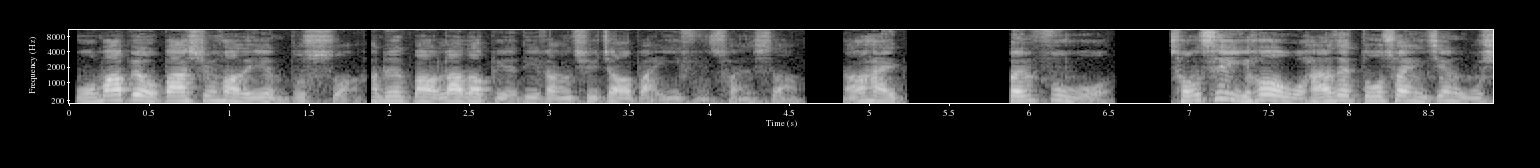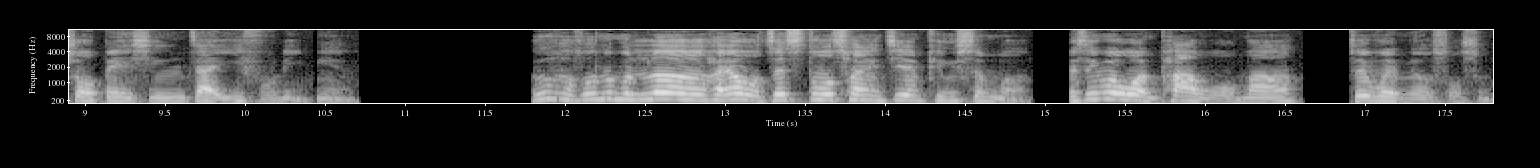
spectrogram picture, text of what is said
我妈被我爸训话的也很不爽，她就把我拉到别的地方去，叫我把衣服穿上，然后还吩咐我从此以后我还要再多穿一件无袖背心在衣服里面。我就想说那么热，还要我再多穿一件，凭什么？可是因为我很怕我妈，所以我也没有说什么。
